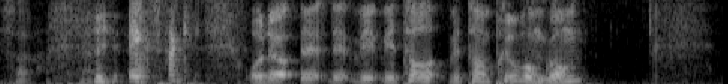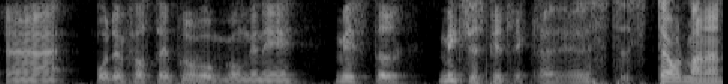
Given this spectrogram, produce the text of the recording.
Så, ja. Exakt! Och då, eh, vi, vi, tar, vi tar en provomgång. Eh, och den första i provomgången är Mr. Mixus Pitlick. Uh, Stålmannen.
